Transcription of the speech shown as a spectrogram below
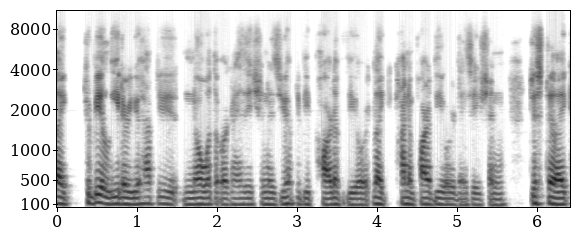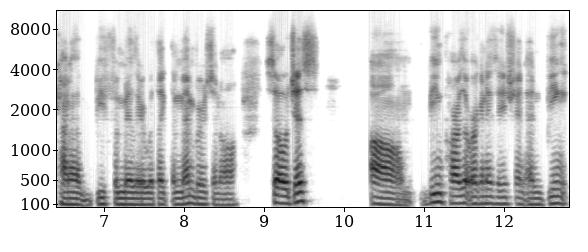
like to be a leader you have to know what the organization is. You have to be part of the or like kind of part of the organization just to like kind of be familiar with like the members and all. So just um being part of the organization and being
